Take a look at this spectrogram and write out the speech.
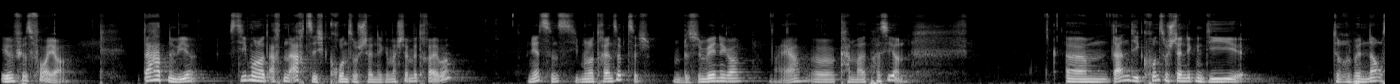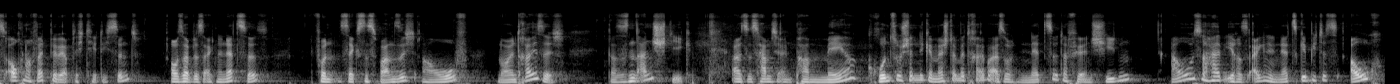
eben fürs Vorjahr. Da hatten wir 788 grundzuständige Messstellenbetreiber und jetzt sind es 773. Ein bisschen weniger, naja, äh, kann mal passieren. Ähm, dann die Grundzuständigen, die darüber hinaus auch noch wettbewerblich tätig sind, außerhalb des eigenen Netzes, von 26 auf 39. Das ist ein Anstieg. Also es haben sich ein paar mehr grundzuständige Messstellenbetreiber, also Netze, dafür entschieden, außerhalb ihres eigenen Netzgebietes auch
